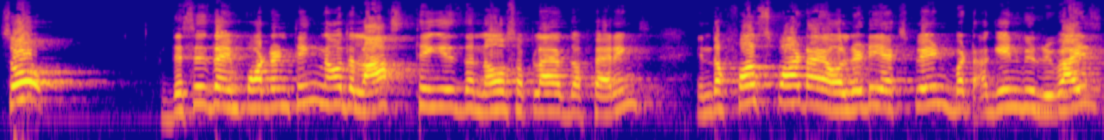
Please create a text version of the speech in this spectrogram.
So, this is the important thing. Now, the last thing is the nerve supply of the pharynx. In the first part I already explained, but again we revise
